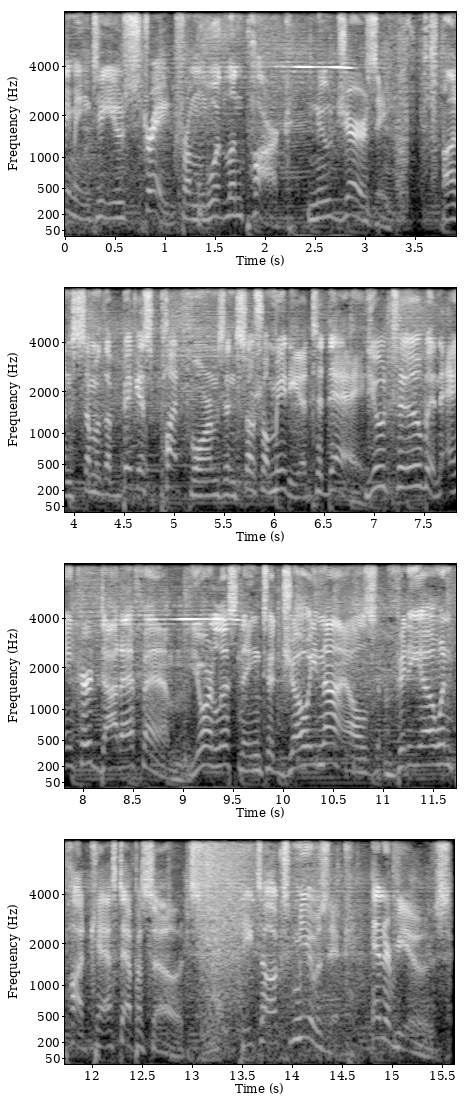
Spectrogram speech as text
streaming to you straight from Woodland Park, New Jersey. On some of the biggest platforms in social media today YouTube and Anchor.fm. You're listening to Joey Niles' video and podcast episodes. He talks music, interviews,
